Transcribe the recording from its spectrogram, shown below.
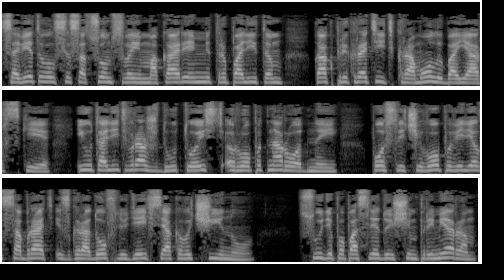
советовался с отцом своим Макарием митрополитом, как прекратить крамолы боярские и утолить вражду, то есть ропот народный, после чего повелел собрать из городов людей всякого чину. Судя по последующим примерам,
